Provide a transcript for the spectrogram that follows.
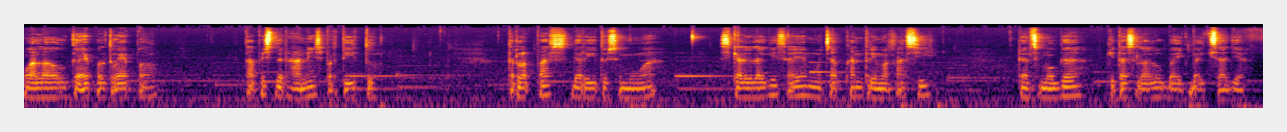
Walau gak apple to apple, tapi sederhana seperti itu. Terlepas dari itu semua, sekali lagi saya mengucapkan terima kasih dan semoga kita selalu baik-baik saja.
